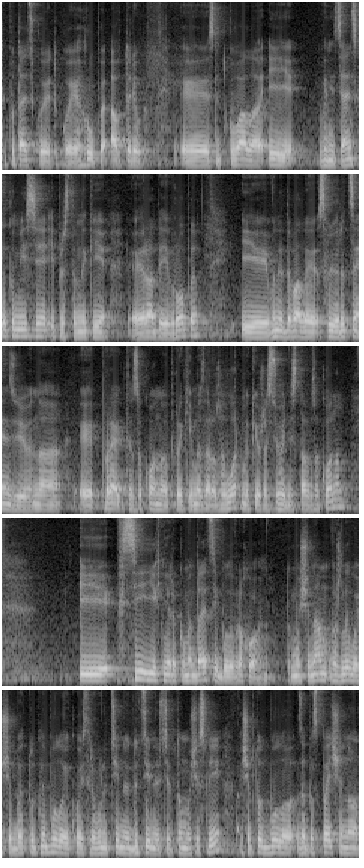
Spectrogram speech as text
депутатської такої групи авторів слідкувала і Венеціанська комісія, і представники е, Ради Європи. І вони давали свою рецензію на е, проект закону, про який ми зараз говоримо, який вже сьогодні став законом. Всі їхні рекомендації були враховані, тому що нам важливо, щоб тут не було якоїсь революційної доцільності, в тому числі, а щоб тут було забезпечено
